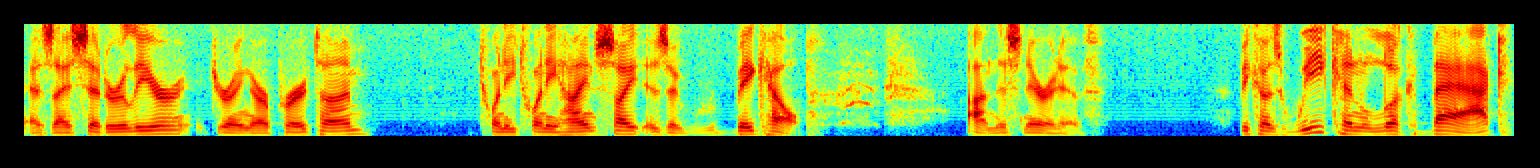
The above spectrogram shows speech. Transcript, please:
As I said earlier during our prayer time, 2020 hindsight is a big help on this narrative because we can look back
